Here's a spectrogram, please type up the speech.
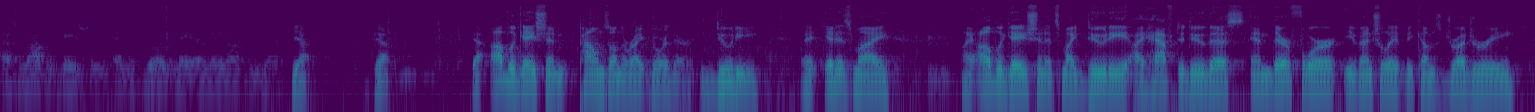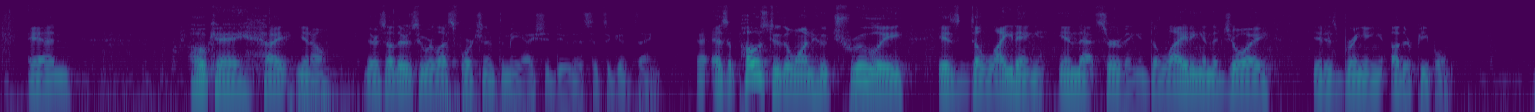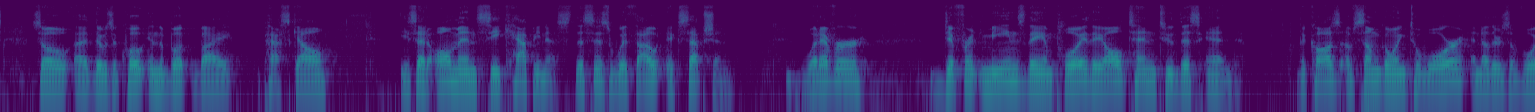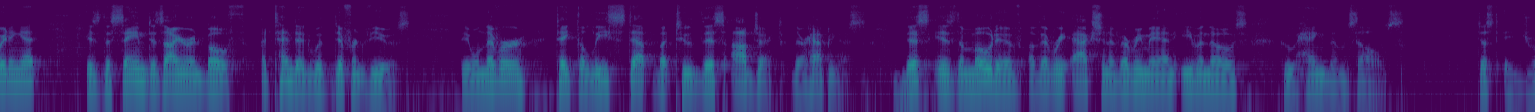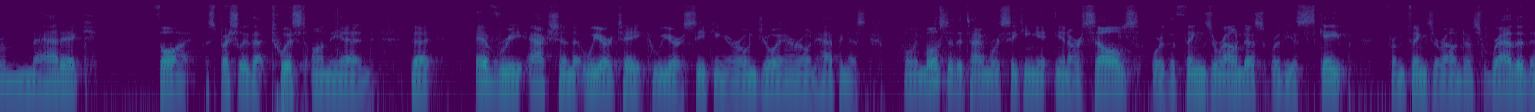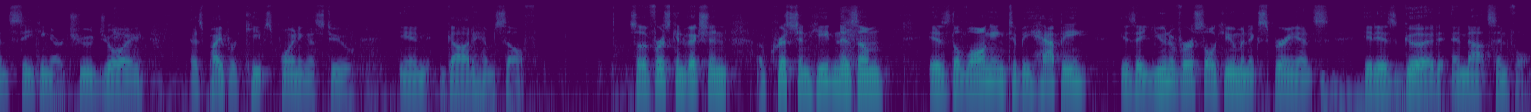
as an obligation, and the joy may or may not be there. Yeah, yeah, yeah. Obligation pounds on the right door there. Duty, it is my my obligation. It's my duty. I have to do this, and therefore, eventually, it becomes drudgery. And okay, I you know, there's others who are less fortunate than me. I should do this. It's a good thing, as opposed to the one who truly is delighting in that serving and delighting in the joy it is bringing other people. So uh, there was a quote in the book by Pascal. He said, All men seek happiness. This is without exception. Whatever different means they employ, they all tend to this end. The cause of some going to war and others avoiding it is the same desire in both, attended with different views. They will never take the least step but to this object, their happiness. This is the motive of every action of every man, even those who hang themselves. Just a dramatic thought, especially that twist on the end, that every action that we are take, we are seeking our own joy and our own happiness. Only most of the time we're seeking it in ourselves or the things around us or the escape from things around us rather than seeking our true joy, as Piper keeps pointing us to, in God Himself. So, the first conviction of Christian hedonism is the longing to be happy is a universal human experience. It is good and not sinful.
